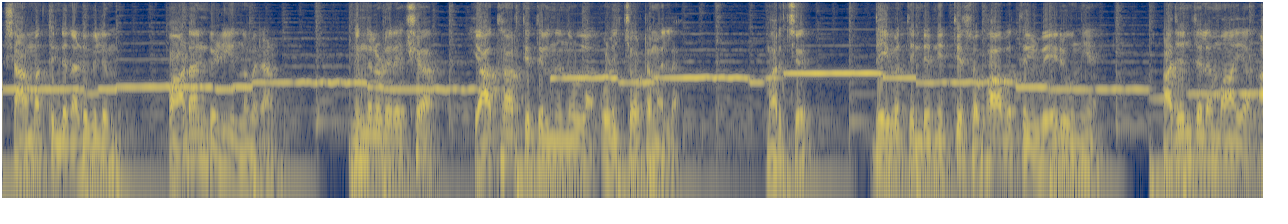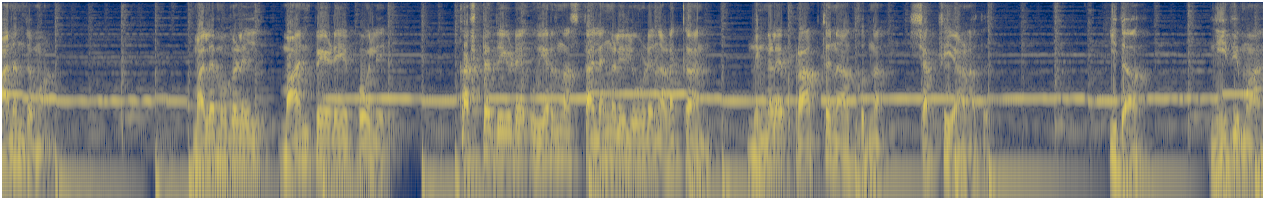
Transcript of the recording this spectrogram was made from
ക്ഷാമത്തിന്റെ നടുവിലും പാടാൻ കഴിയുന്നവരാണ്. നിങ്ങളുടെ രക്ഷ യാഥാർത്ഥ്യത്തിൽ നിന്നുള്ള ഒളിച്ചോട്ടമല്ല. മറിച്ച് ദൈവത്തിന്റെ നിത്യ സ്വഭാവത്തിൽ വേരൂന്നിയ അചഞ്ചലമായ ആനന്ദമാണ്. മലമുകളിൽ മാൻപേടയെപ്പോലെ കഷ്ടതയുടെ ഉയർന്ന സ്ഥലങ്ങളിലൂടെ നടക്കാൻ നിങ്ങളെ പ്രാപ്തനാക്കുന്ന ശക്തിയാണത്. ഇതാ നീതിമാൻ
